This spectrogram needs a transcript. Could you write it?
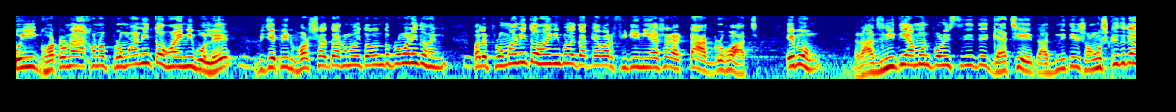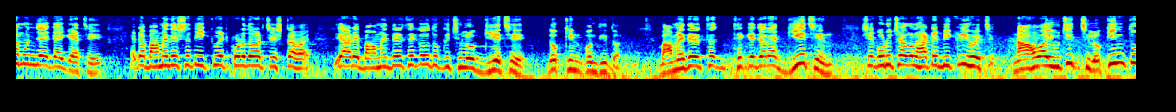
ওই ঘটনা এখনও প্রমাণিত হয়নি বলে, বিজেপির ভরসায় তো এখনও ওই তদন্ত প্রমাণিত হয়নি। ফলে প্রমাণিত হয়নি বলে তাকে আবার ফিরিয়ে নিয়ে আসার একটা আগ্রহ আছে। এবং রাজনীতি এমন পরিস্থিতিতে গেছে, রাজনীতির সংস্কৃতিটা এমন জায়গায় গেছে, এটা বামেদের সাথে ইকুয়েট করে দেওয়ার চেষ্টা হয় যে, আরে বামেদের থেকেও তো কিছু লোক গিয়েছে দক্ষিণপন্থী দল। বামেদের থেকে যারা গিয়েছেন, সে গরু, ছাগল, হাটে বিক্রি হয়েছে, না হওয়াই উচিত ছিল, কিন্তু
